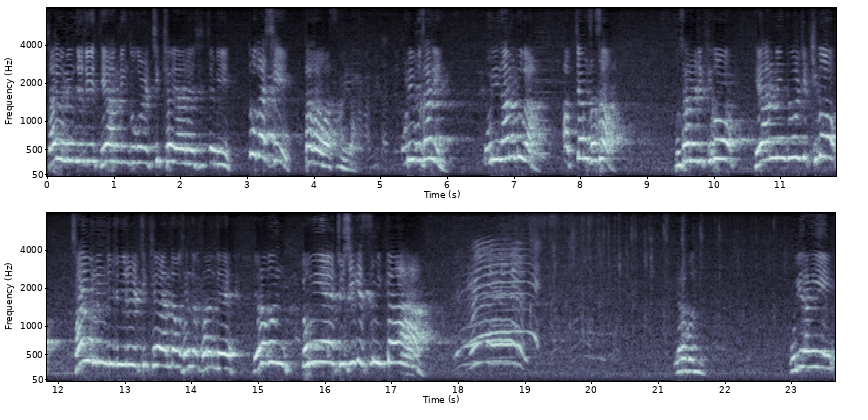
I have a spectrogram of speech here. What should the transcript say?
자유민주주의 대한민국을 지켜야 하는 시점이 또다시 다가왔습니다. 우리 부산이, 우리 남부가 앞장서서 부산을 지키고 대한민국을 지키고 자유민주주의를 지켜야 한다고 생각하는데 여러분 동의해 주시겠습니까? 여러분 우리 당이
